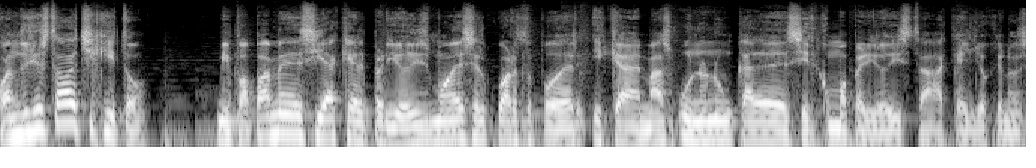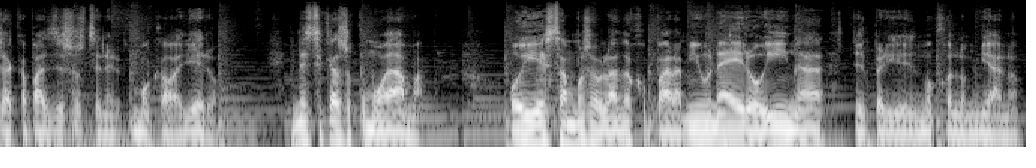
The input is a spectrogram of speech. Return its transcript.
Cuando yo estaba chiquito, mi papá me decía que el periodismo es el cuarto poder y que además uno nunca debe decir como periodista aquello que no sea capaz de sostener como caballero, en este caso como dama. Hoy estamos hablando con para mí una heroína del periodismo colombiano,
